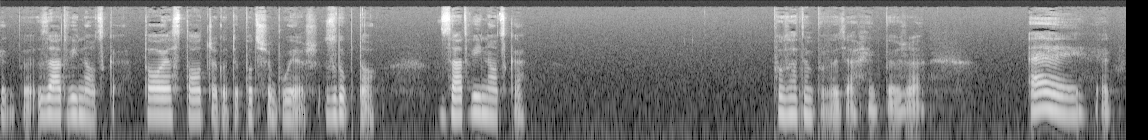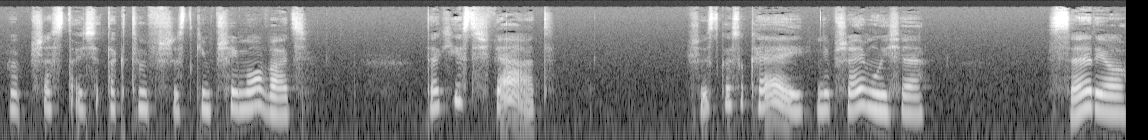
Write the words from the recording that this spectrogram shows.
jakby załatwij nockę. To jest to, czego ty potrzebujesz. Zrób to. Załatwij nockę. Poza tym powiedziała jakby, że ej, jakby przestań się tak tym wszystkim przejmować. Taki jest świat. Wszystko jest okej, okay. nie przejmuj się. Serio.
